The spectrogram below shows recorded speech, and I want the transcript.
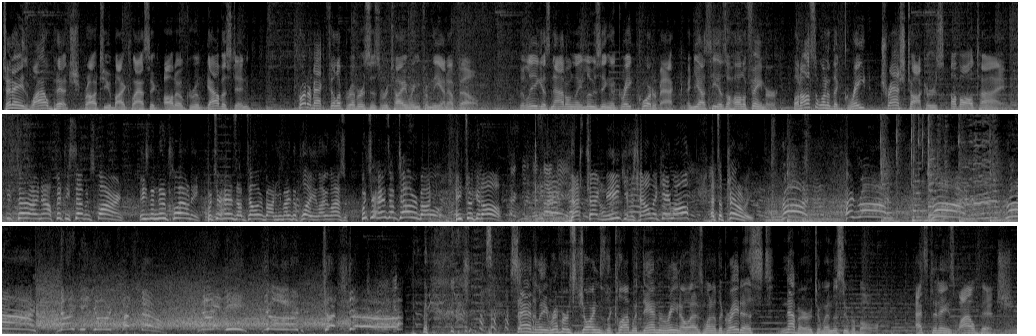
Today's Wild Pitch brought to you by Classic Auto Group Galveston. Quarterback Philip Rivers is retiring from the NFL. The league is not only losing a great quarterback, and yes, he is a Hall of Famer, but also one of the great trash talkers of all time. He's there right now, 57's firing. He's the new Clowney. Put your hands up, tell everybody you made the play. You like last one. Put your hands up, tell everybody. He took it off. That's technique. If his helmet came off, that's a penalty. Run! Touchdown! Sadly, Rivers joins the club with Dan Marino as one of the greatest never to win the Super Bowl. That's today's Wild Pitch.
